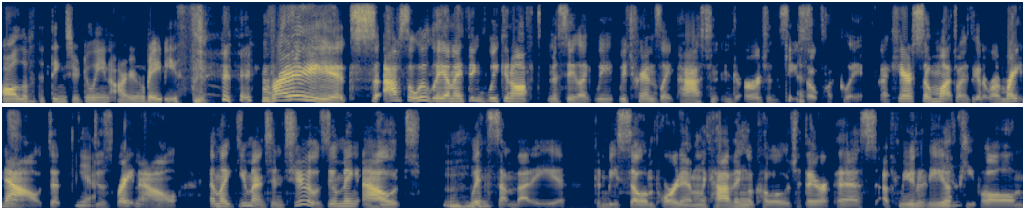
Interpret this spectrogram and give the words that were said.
all of the things you're doing are your babies. Right. Absolutely. And I think we can often see like we we translate passion into urgency yes. so quickly. I care so much. I have to get it run right now. To Yeah. just right now. And like you mentioned too, zooming out hmm with somebody can be so important. Like having a coach, a therapist, a community of people.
